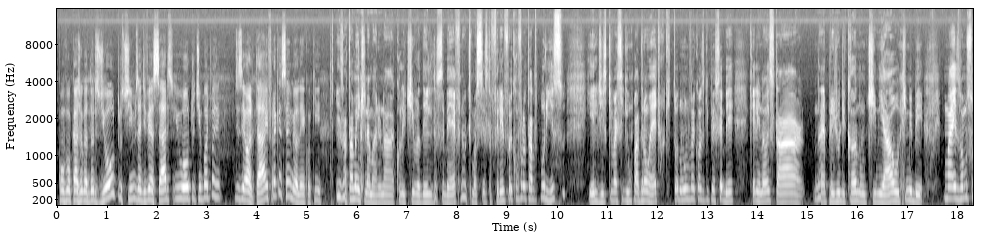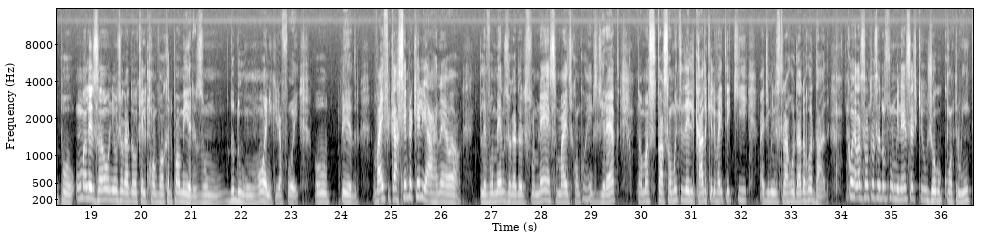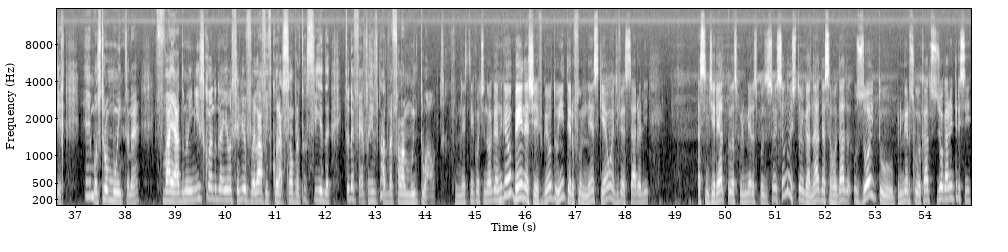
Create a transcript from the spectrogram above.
convocar jogadores de outros times adversários e o outro time pode fazer, dizer, olha, tá enfraquecendo meu elenco aqui. Exatamente, né, Mário? Na coletiva dele da CBF, na última sexta-feira, ele foi confrontado por isso e ele disse que vai seguir um padrão ético que todo mundo vai conseguir perceber que ele não está né, prejudicando um time A ou um time B. Mas vamos supor, uma lesão em um jogador que ele convoca do Palmeiras, um Dudu, um Rony, que já foi, ou Pedro, vai ficar sempre aquele ar, né? Ó, levou menos jogadores do Fluminense, mais concorrentes direto. Então, é uma situação muito delicada que ele vai ter que administrar rodada a rodada. Com relação ao torcedor do Fluminense, acho que o jogo contra o Inter é, mostrou muito, né? Vaiado no início, quando ganhou, você viu, foi lá, fez coração pra torcida. Tudo é festa, o resultado vai falar muito alto. O Fluminense tem que continuar ganhando. Ganhou bem, né, chefe? Ganhou do Inter, o Fluminense, que é um adversário ali, assim, direto pelas primeiras posições. Se eu não estou enganado, nessa rodada, os oito primeiros colocados jogaram entre si.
